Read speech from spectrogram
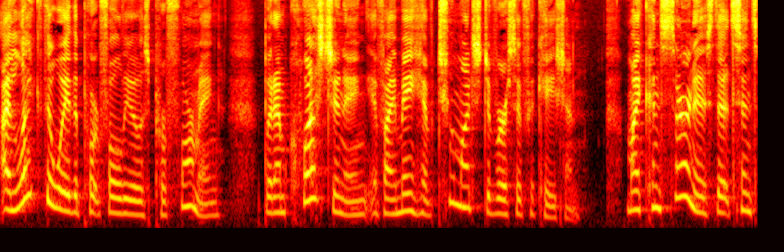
I like the way the portfolio is performing, but I'm questioning if I may have too much diversification. My concern is that since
